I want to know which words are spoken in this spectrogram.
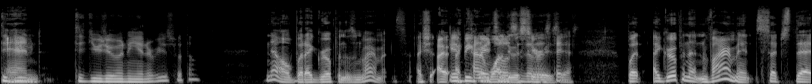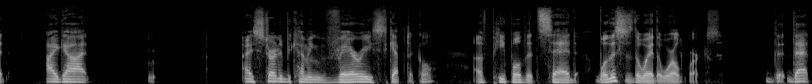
Did and you did you do any interviews with them? no, but I grew up in those environments. I, sh- I, I kind of to want to do a listen to those series, yeah. But I grew up in that environment such that I got, I started becoming very skeptical of people that said, "Well, this is the way the world works." Th- that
